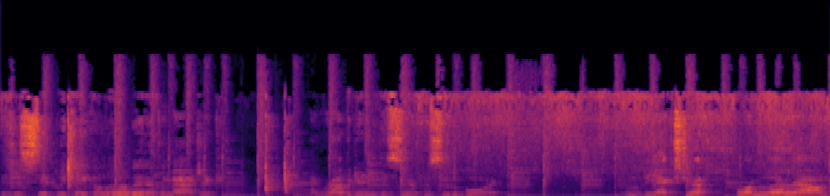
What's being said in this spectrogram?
is just simply take a little bit of the magic and rub it into the surface of the board. Move the extra formula around,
